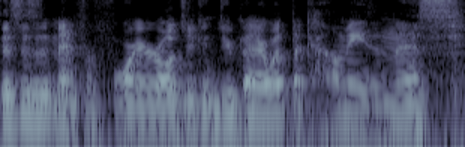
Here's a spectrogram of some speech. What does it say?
This isn't meant for four year olds. You can do better with the commies in this.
